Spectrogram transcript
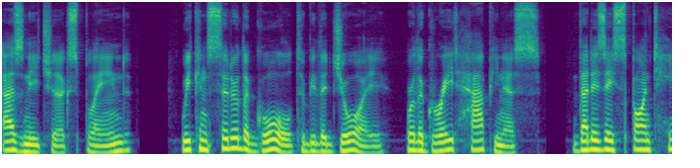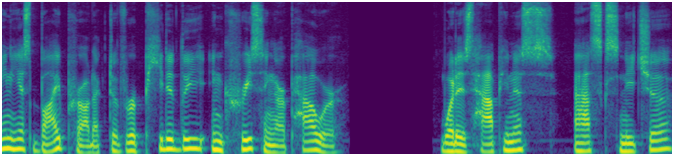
as Nietzsche explained, we consider the goal to be the joy or the great happiness that is a spontaneous byproduct of repeatedly increasing our power. What is happiness? Asks Nietzsche.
